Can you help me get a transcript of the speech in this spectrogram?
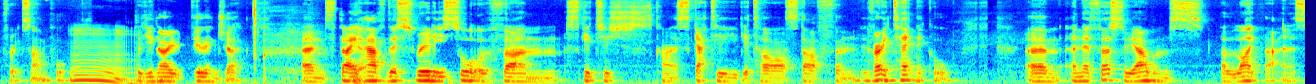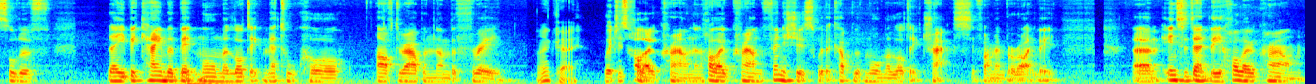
for example. Mm. Did you know Dillinger? And they Yeah. have this really sort of um, skittish kind of scatty guitar stuff and very technical. Um, and their first three albums are like that, and it's sort of they became a bit more melodic metalcore after album number three, Okay. which is Hollow Crown, and Hollow Crown finishes with a couple of more melodic tracks, if I remember rightly. Um, incidentally, Hollow Crown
